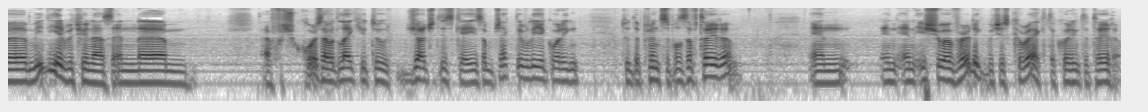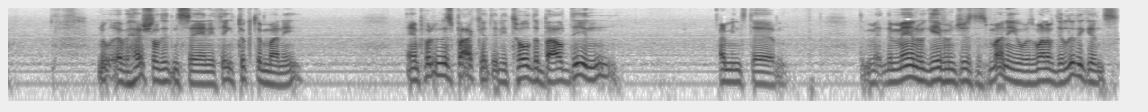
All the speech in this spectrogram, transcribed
uh, mediate between us, and um, of course I would like you to judge this case objectively according to the principles of Torah, and and, and issue a verdict which is correct according to Torah. No, Reb Heschel didn't say anything, took the money and put it in his pocket, and he told the Baal Din, I mean the, the the man who gave him just this money, who was one of the litigants,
